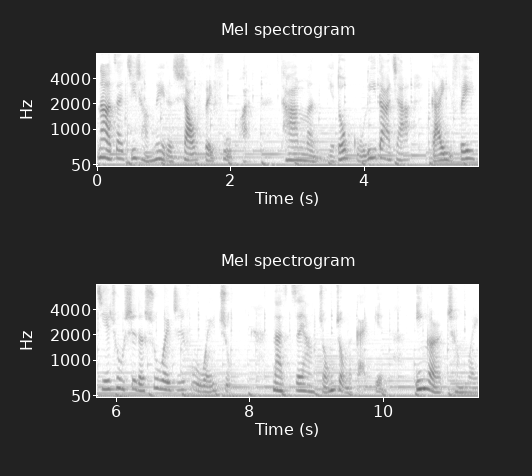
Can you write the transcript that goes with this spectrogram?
那在机场内的消费付款，他们也都鼓励大家改以非接触式的数位支付为主。那这样种种的改变，因而成为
